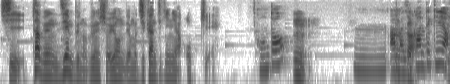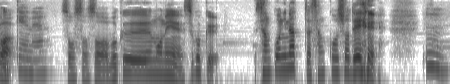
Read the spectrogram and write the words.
し、多分全部の文章を読んでも時間的には OK。本当？うん。うーん。あ、まあ時間的には OK ね。そうそうそう。僕もね、すごく参考になった参考書で、うん。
